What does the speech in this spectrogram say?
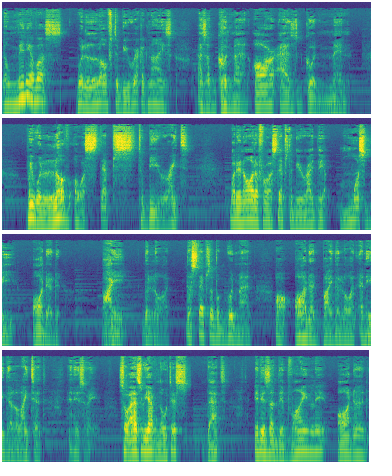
Now, many of us would love to be recognized as a good man or as good men. We would love our steps to be right. But in order for our steps to be right, they must be ordered by the Lord. The steps of a good man are ordered by the Lord, and he delighted in his way. So, as we have noticed, that it is a divinely ordered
